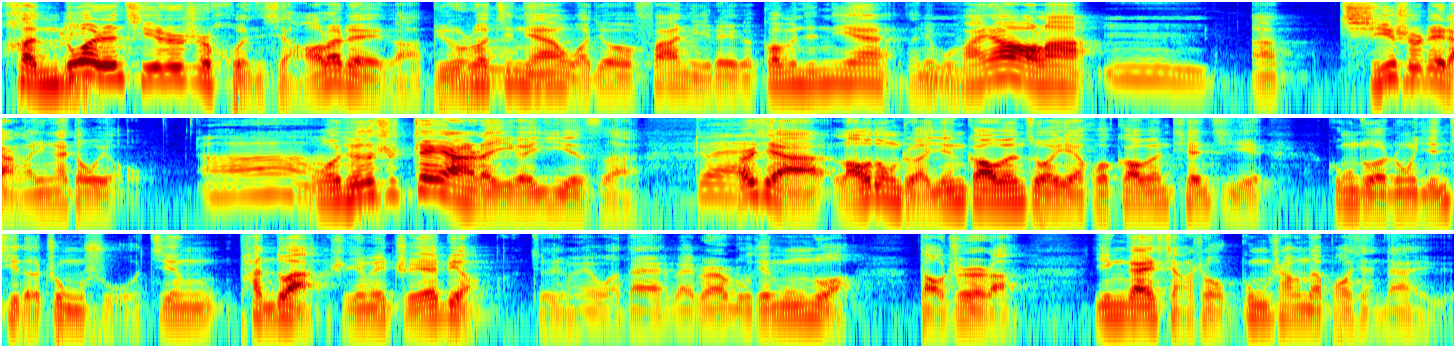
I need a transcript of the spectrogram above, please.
很多人其实是混淆了这个。比如说，嗯今年我就发你这个高温津贴，咱就不发药了嗯啊。其实这两个应该都有，啊，我觉得是这样的一个意思。对，而且劳动者因高温作业或高温天气工作中引起的中暑，经判断是因为职业病，就因为我在外边露天工作导致的，应该享受工伤的保险待遇。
